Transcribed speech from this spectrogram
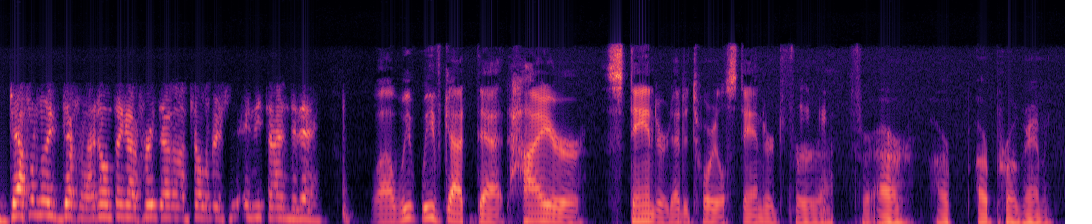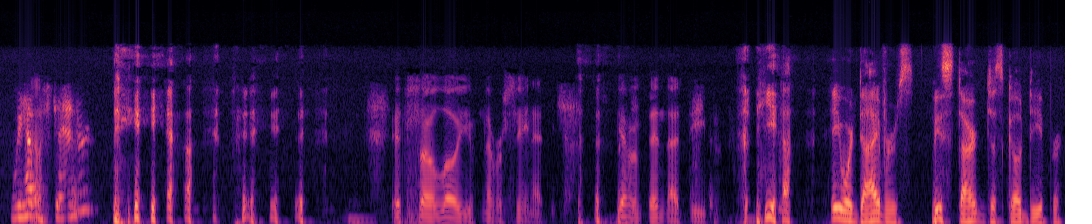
has been completed. Definitely different. I don't think I've heard that on television anytime today. Well, we, we've got that higher standard, editorial standard for uh, for our, our, our programming. We have Yeah. a standard? yeah. It's so low you've never seen it. You haven't been that deep. yeah. Hey, we're divers. We start, just go deeper.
